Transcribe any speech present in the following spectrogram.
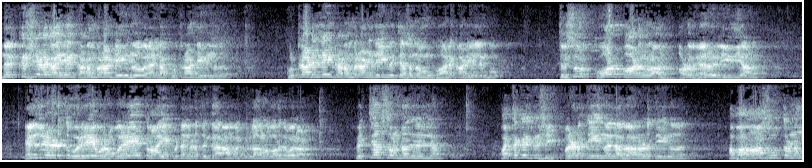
നെൽകൃഷിയുടെ കാര്യം കടമ്പനാട്ട് ചെയ്യുന്നത് പോലല്ല കുട്ടനാട്ട് ചെയ്യുന്നത്. കുട്ടനാട്ടിന്റെയും കടമ്പനാടിന്റെയും വ്യത്യാസം ഉണ്ടാവും പാലക്കാട് ചെല്ലുമ്പോൾ തൃശൂർ കോൾപ്പാടങ്ങളാണ് അവിടെ വേറൊരു രീതിയാണ്. എല്ലായിടത്തും ഒരേ ഒരേ ത്രായിപ്പെട്ട് എല്ലായിടത്തും കയറാൻ പറ്റില്ല എന്ന് പറഞ്ഞ പോലാണ് വ്യത്യാസമുണ്ട് അതിനെല്ലാം. പച്ചക്കറി കൃഷി ഒരിടത്ത് ചെയ്യുന്നതല്ല വേറൊരിടത്ത് ചെയ്യുന്നത്. അപ്പൊ ആസൂത്രണം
